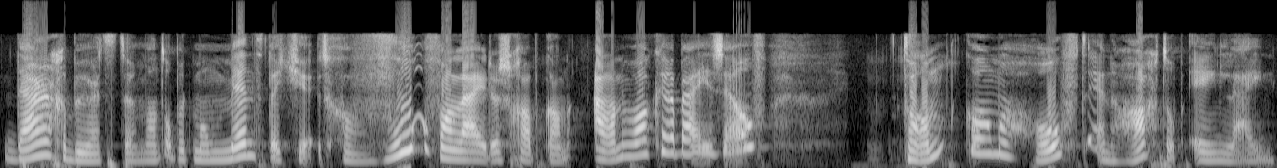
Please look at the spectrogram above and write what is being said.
daar gebeurt het. Want op het moment dat je het gevoel van leiderschap kan aanwakkeren bij jezelf, dan komen hoofd en hart op één lijn.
